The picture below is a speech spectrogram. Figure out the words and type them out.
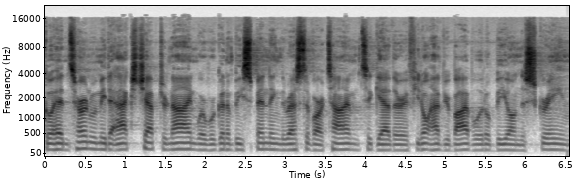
Go ahead and turn with me to Acts chapter 9, where we're going to be spending the rest of our time together. If you don't have your Bible, it'll be on the screen.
